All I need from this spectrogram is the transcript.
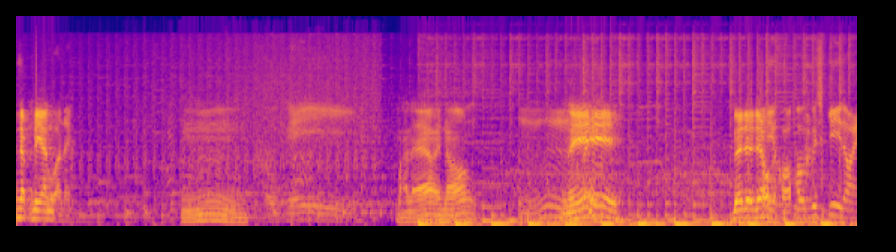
แนบเนียน ตัวไหนอืม โอเคมาแล้วไอ้น้อง อืมนี่ เดี๋ยวเดี๋ยวเดี๋ยวพี่ขอวิสกี้หน่อย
